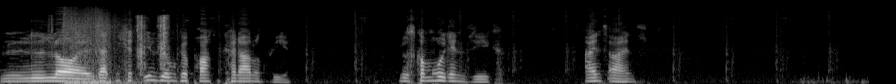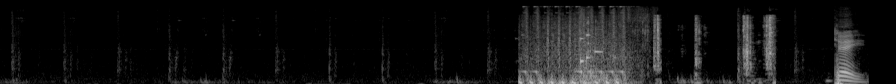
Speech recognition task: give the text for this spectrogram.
Lol, der hat mich jetzt irgendwie umgebracht, keine Ahnung wie. Los, komm, hol den Sieg. 1-1. Yay.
